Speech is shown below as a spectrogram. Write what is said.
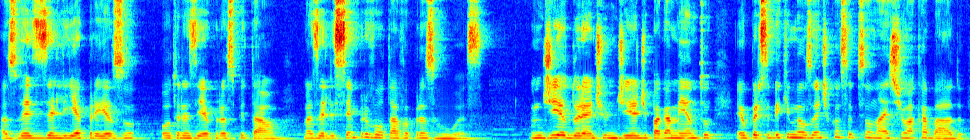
Às vezes ele ia preso, outras ia para o hospital, mas ele sempre voltava para as ruas. Um dia, durante um dia de pagamento, eu percebi que meus anticoncepcionais tinham acabado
